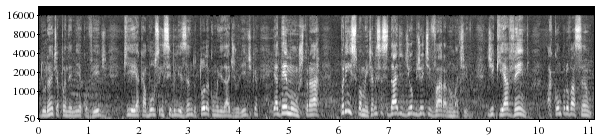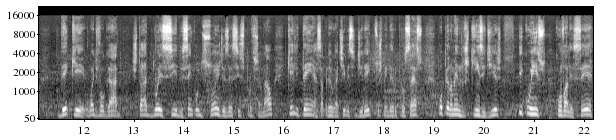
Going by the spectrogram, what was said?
durante a pandemia Covid, que acabou sensibilizando toda a comunidade jurídica e a demonstrar principalmente a necessidade de objetivar a normativa, de que havendo a comprovação de que o advogado está adoecido e sem condições de exercício profissional, que ele tenha essa prerrogativa, esse direito de suspender o processo por pelo menos 15 dias e com isso convalescer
